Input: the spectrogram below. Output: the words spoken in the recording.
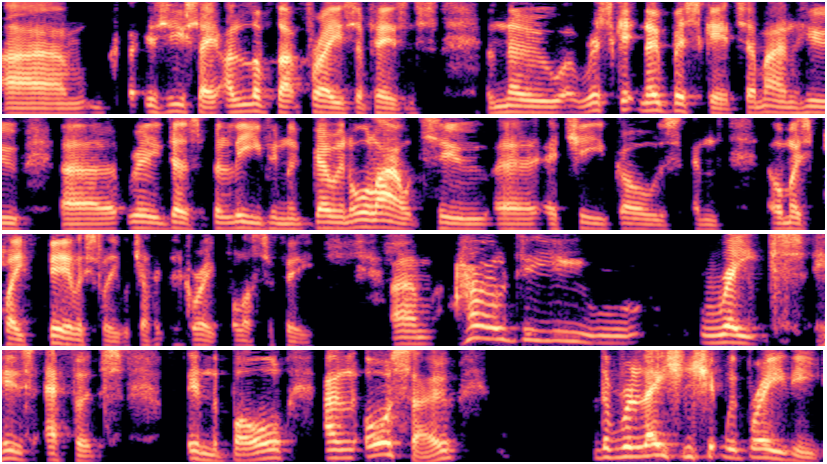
Um, as you say, I love that phrase of his no risk it, no biscuit. A man who uh, really does believe in going all out to uh, achieve goals and almost play fearlessly, which I think is a great philosophy. Um, how do you rate his efforts in the bowl and also the relationship with Brady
